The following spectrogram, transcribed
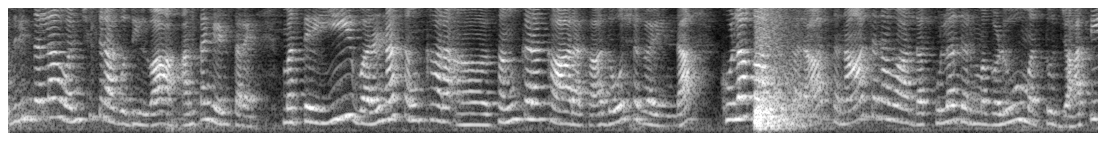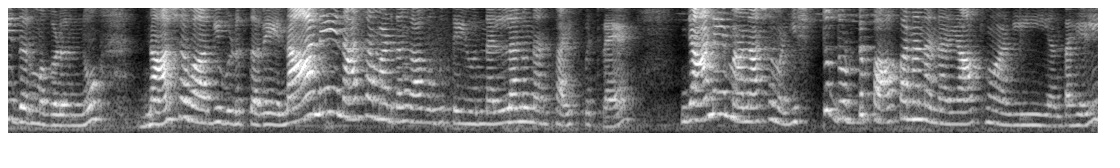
ಇದರಿಂದೆಲ್ಲ ವಂಚಿತರಾಗೋದಿಲ್ವಾ ಅಂತ ಹೇಳ್ತಾರೆ. ಮತ್ತೆ ಈ ವರ್ಣ ಸಂಕಾರ ಸಂಕರಕಾರಕ ದೋಷಗಳಿಂದ ಕುಲಬಾಧಕರ ಸನಾತನವಾದ ಕುಲಧರ್ಮಗಳು ಮತ್ತು ಜಾತಿ ಧರ್ಮಗಳನ್ನು ನಾಶವಾಗಿ ಬಿಡುತ್ತವೆ. ನಾನೇ ನಾಶ ಮಾಡ್ದಂಗೆ ಆಗೋಗುತ್ತೆ ಇವ್ರನ್ನೆಲ್ಲನೂ ನಾನು ಸಾಯಿಸ್ಬಿಟ್ರೆ. ನಾನೇ ನಾಶ ಮಾಡಿ, ಇಷ್ಟು ದೊಡ್ಡ ಪಾಪನ ನಾನು ಯಾಕೆ ಮಾಡಲಿ ಅಂತ ಹೇಳಿ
